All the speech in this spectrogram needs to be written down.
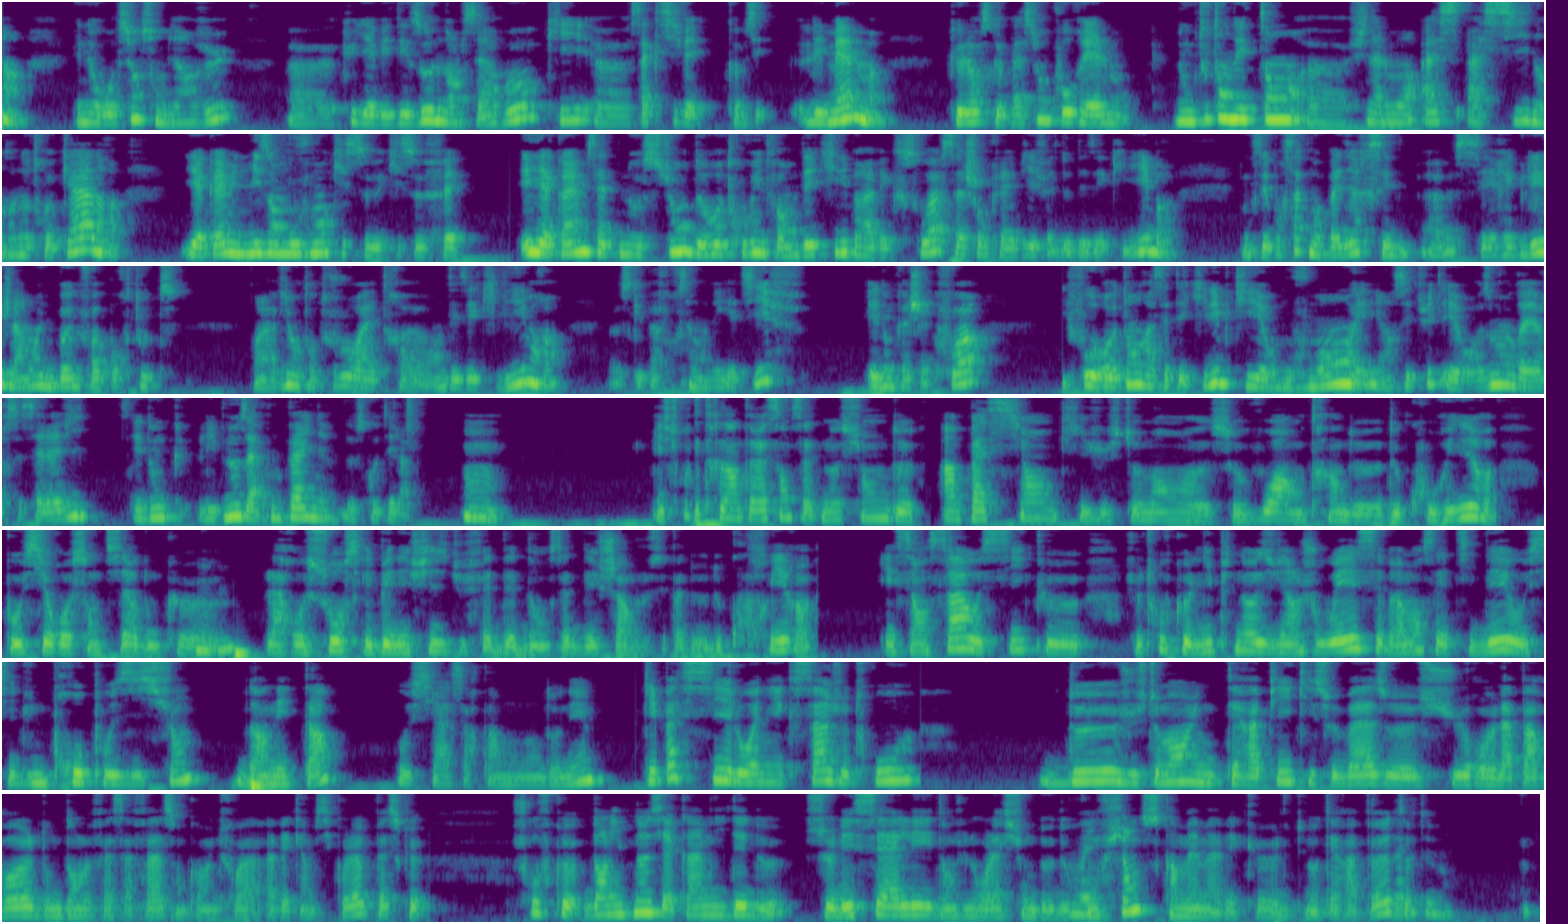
les neurosciences ont bien vu euh, qu'il y avait des zones dans le cerveau qui euh, s'activaient, comme si, les mêmes que lorsque le patient court réellement. Donc tout en étant euh, finalement assis dans un autre cadre, il y a quand même une mise en mouvement qui se, qui se fait. Et il y a quand même cette notion de retrouver une forme d'équilibre avec soi, sachant que la vie est faite de déséquilibre. Donc c'est pour ça qu'on ne peut pas dire que c'est réglé généralement une bonne fois pour toutes. Dans la vie, on tend toujours à être en déséquilibre, ce qui n'est pas forcément négatif. Et donc à chaque fois, il faut retendre à cet équilibre qui est en mouvement et ainsi de suite. Et heureusement d'ailleurs, c'est ça la vie. Et donc l'hypnose accompagne de ce côté-là. Hmm. Et je trouve que c'est très intéressant cette notion de un patient qui justement euh, se voit en train de, courir peut aussi ressentir donc euh, mhm. la ressource, les bénéfices du fait d'être dans cette décharge, je sais pas, de, de courir. Et c'est en ça aussi que je trouve que l'hypnose vient jouer, c'est vraiment cette idée aussi d'une proposition d'un état aussi à certains moments donnés, qui est pas si éloigné que ça, je trouve, de justement une thérapie qui se base sur la parole, donc dans le face-à-face, encore une fois, avec un psychologue, parce que je trouve que dans l'hypnose, il y a quand même l'idée de se laisser aller dans une relation de, confiance quand même avec euh, l'hypnothérapeute. Exactement.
